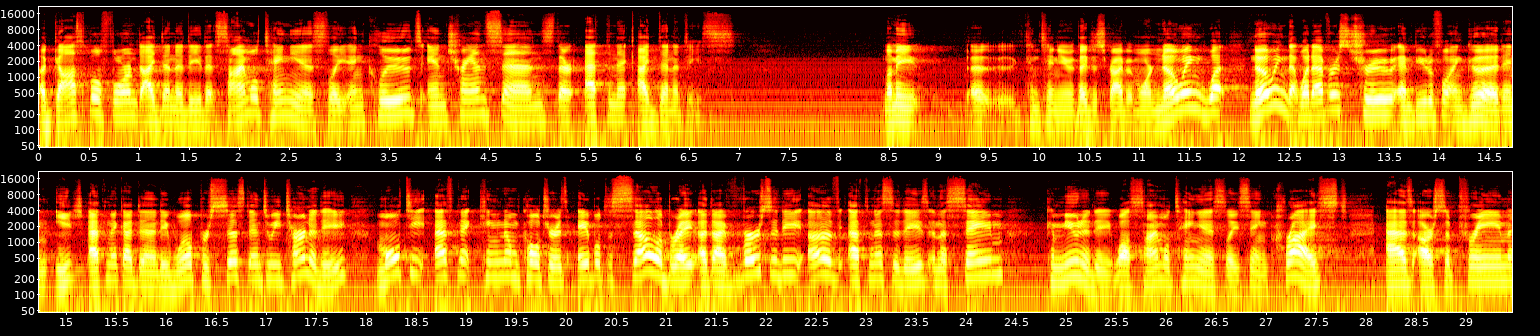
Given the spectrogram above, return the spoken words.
a gospel formed identity that simultaneously includes and transcends their ethnic identities. Let me uh, continue. They describe it more. Knowing, what, knowing that whatever is true and beautiful and good in each ethnic identity will persist into eternity, multi ethnic kingdom culture is able to celebrate a diversity of ethnicities in the same community while simultaneously seeing Christ as our supreme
